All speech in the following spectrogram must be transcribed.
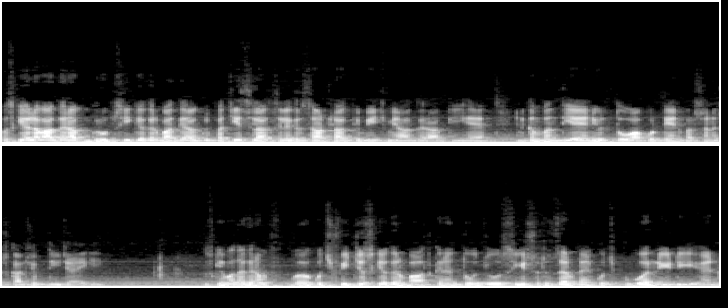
उसके अलावा अगर आप ग्रुप सी की अगर बात करें पच्चीस लाख से लेकर साठ लाख के बीच में अगर आपकी है इनकम बनती है एनुअल तो आपको टेन परसेंट स्कॉलरशिप दी जाएगी। उसके बाद अगर हम कुछ फीचर्स की अगर बात करें तो जो सीट्स रिज़र्व हैं, कुछ पुअर नीडी एंड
